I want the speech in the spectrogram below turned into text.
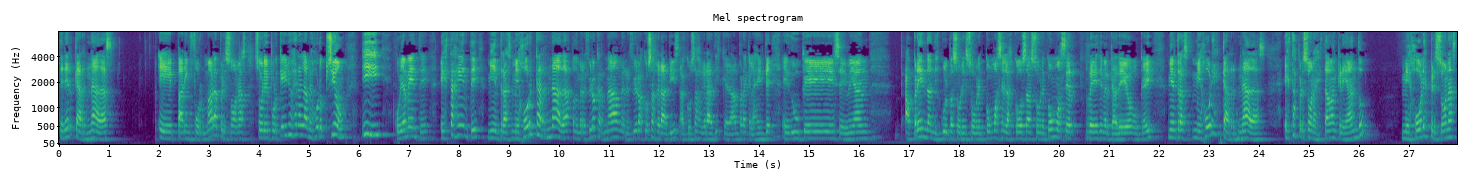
tener carnadas eh, para informar a personas sobre por qué ellos eran la mejor opción y obviamente esta gente mientras mejor carnada, cuando me refiero a carnada me refiero a cosas gratis, a cosas gratis que dan para que la gente eduque, se vean aprendan, disculpas, sobre, sobre cómo hacen las cosas, sobre cómo hacer redes de mercadeo, ¿ok? Mientras mejores carnadas estas personas estaban creando, mejores personas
